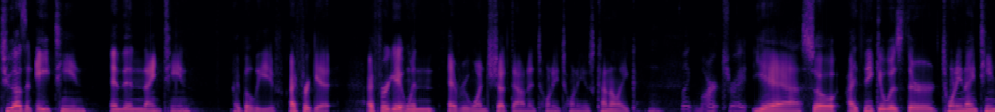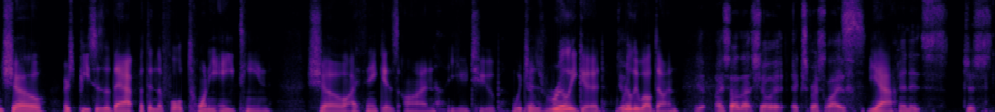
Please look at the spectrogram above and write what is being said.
2018 and then 19, I believe. I forget. I forget when everyone shut down in 2020. It was kind of like It's like March, right? yeah, so I think it was their 2019 show. There's pieces of that, but then the full 2018 show I think is on YouTube, which is really good, really well done. yeah. I saw that show at Express Live, Yeah, and it's just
